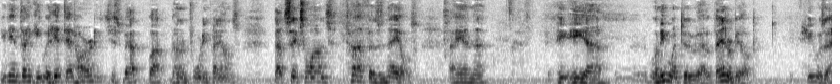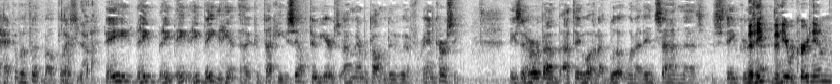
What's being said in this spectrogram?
you didn't think he would hit that hard. He's just about what 140 pounds, about six ones, tough as nails, and uh, he he uh, when he went to uh, Vanderbilt. He was a heck of a football player. Oh, yeah. He he he he, he beat uh, Kentucky himself two years. I remember talking to uh, Fran Curci. He said, "Herb, I, I tell you what, I blew it when I didn't sign uh, Steve." did he did he recruit him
